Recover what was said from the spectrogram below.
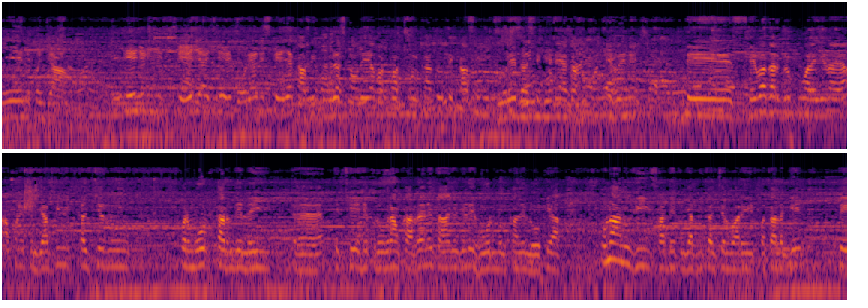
ਦੇਨ ਪੰਜਾਬ। ਇਹ ਜਿਹੜੀ ਸਟੇਜ ਹੈ, ਇੱਥੇ ਗੋਰਿਆਂ ਦੀ ਸਟੇਜ ਹੈ, ਕਾਫੀ ਟੂਰਿਸਟ ਆਉਂਦੇ ਆ, ਵੱਖ-ਵੱਖ ਮੁਲਕਾਂ ਤੋਂ ਤੇ ਕਾਫੀ ਗੋਰੇ ਦਰਸ਼ਕ ਜਿਹੜੇ ਆ ਕਾਫੀ ਪਹੁੰਚੇ ਹੋਏ ਨੇ। ਤੇ ਸੇਵਾਦਾਰ ਗਰੁੱਪ ਵਾਲੇ ਜਿਹੜਾ ਆ, ਆਪਣੇ ਪੰਜਾਬੀ ਕਲਚਰ ਨੂੰ ਪ੍ਰਮੋਟ ਕਰਨ ਦੇ ਲਈ ਇੱਥੇ ਇਹ ਪ੍ਰੋਗਰਾਮ ਕਰ ਰਹੇ ਨੇ ਤਾਂ ਜੋ ਜਿਹੜੇ ਹੋਰ ਮੁਲਕਾਂ ਦੇ ਲੋਕ ਆ, ਉਹਨਾਂ ਨੂੰ ਵੀ ਸਾਡੇ ਪੰਜਾਬੀ ਕਲਚਰ ਬਾਰੇ ਪਤਾ ਲੱਗੇ ਤੇ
